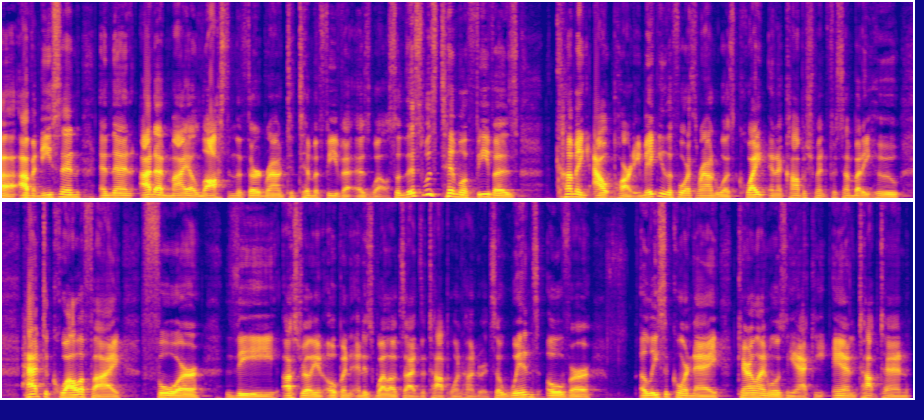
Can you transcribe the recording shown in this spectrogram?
uh, and then Haddad Maia lost in the third round to Timofeeva as well. So this was Timofeeva's coming out party. Making the fourth round was quite an accomplishment for somebody who had to qualify for the Australian Open and is well outside the top 100. So wins over Elisa Cornet, Caroline Wozniacki, and top 10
